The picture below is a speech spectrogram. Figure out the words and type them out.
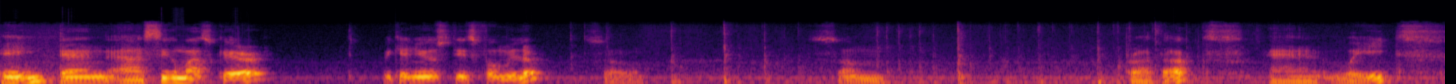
Okay then uh, sigma square we can use this formula so sum products and weight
